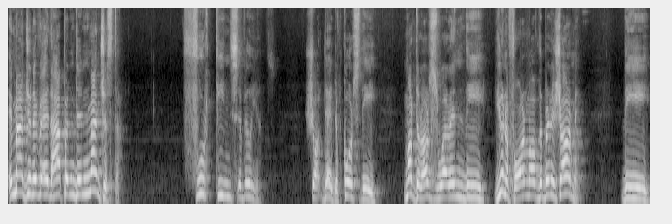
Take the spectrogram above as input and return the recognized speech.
Imagine if it had happened in Manchester. 14 civilians shot dead. Of course, the murderers were in the uniform of the British Army, the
